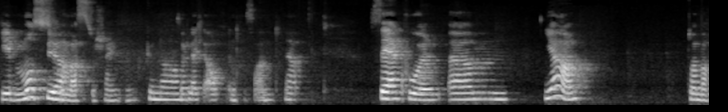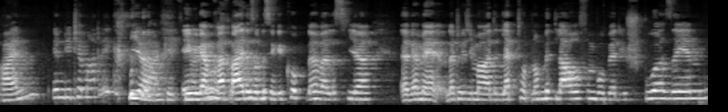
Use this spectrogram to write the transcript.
geben muss, ja. um was zu schenken. Genau. Das wäre vielleicht auch interessant, ja. Sehr cool. Ähm, ja, Sollen wir rein in die Thematik? Ja, geht's. Irgendwie, wir haben gerade beide so ein bisschen geguckt, ne, weil das hier, äh, wir haben ja natürlich immer den Laptop noch mitlaufen, wo wir die Spur sehen,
